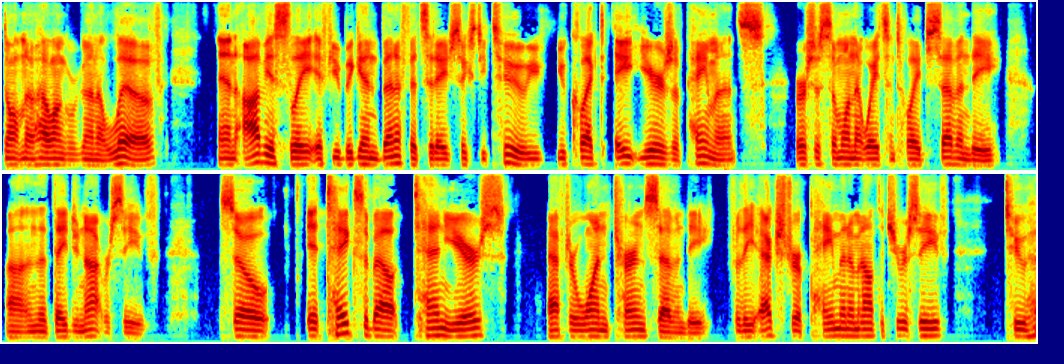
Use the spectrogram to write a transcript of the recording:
don't know how long we're going to live. And obviously, if you begin benefits at age 62, you, you collect eight years of payments versus someone that waits until age 70 uh, and that they do not receive. So it takes about 10 years after one turns 70 for the extra payment amount that you receive to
